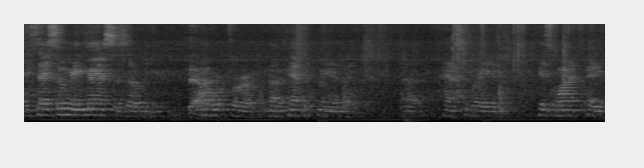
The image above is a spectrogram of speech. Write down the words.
They say so many masses over here. Yeah, I work for a a Catholic man that, uh, passed away and his wife paid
